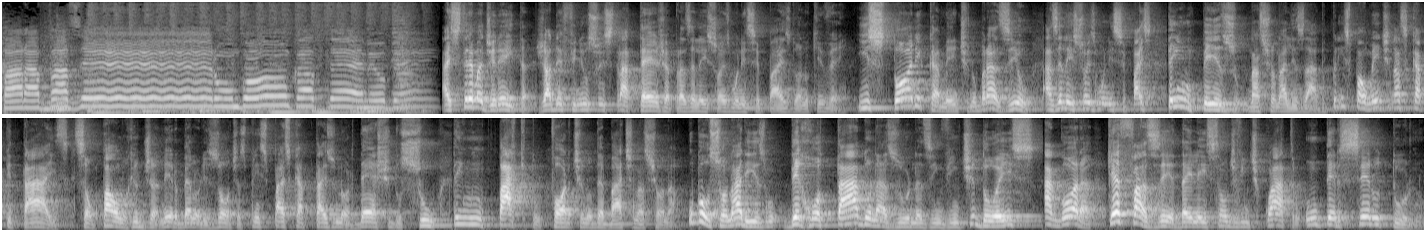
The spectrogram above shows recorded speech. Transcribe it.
Para fazer um bom café, meu bem. A extrema-direita já definiu sua estratégia para as eleições municipais do ano que vem. Historicamente, no Brasil, as eleições municipais têm um peso nacionalizado, principalmente nas capitais. São Paulo, Rio de Janeiro, Belo Horizonte, as principais capitais do Nordeste, do Sul, têm um impacto forte no debate nacional. O bolsonarismo, derrotado nas urnas em 22, agora quer fazer da eleição de 24 um terceiro turno.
